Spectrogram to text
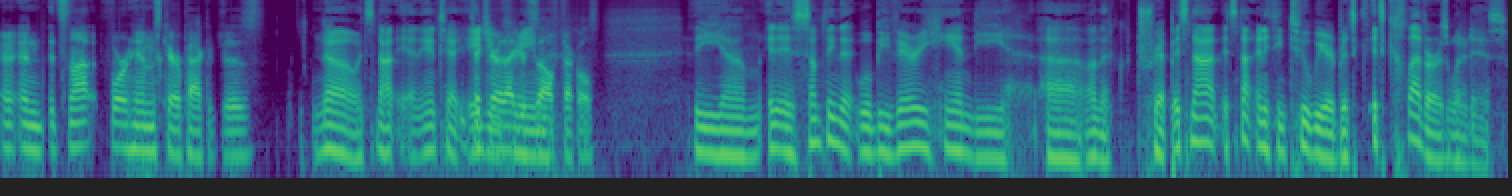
and it's not for him's care packages. No, it's not an anti-aging Take care of that cream. yourself, Chuckles. The um, it is something that will be very handy uh, on the trip. It's not it's not anything too weird, but it's it's clever, is what it is.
